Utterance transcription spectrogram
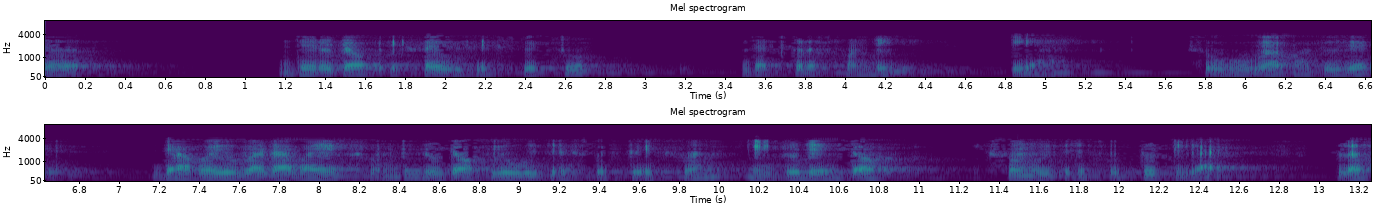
the derivative of xi with respect to that corresponding ti. So what you get dabba u by dabba x1 derivative of u with respect to x1 into derivative of x1 with respect to ti plus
